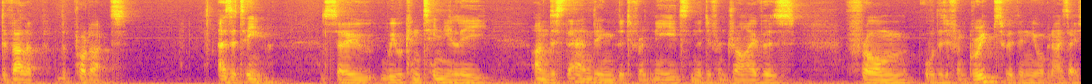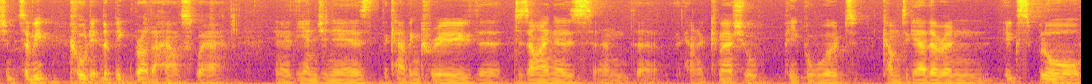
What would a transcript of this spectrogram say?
develop the product as a team. So we were continually understanding the different needs and the different drivers from all the different groups within the organization. So we called it the Big Brother House, where you know the engineers, the cabin crew, the designers, and the kind of commercial people would come together and explore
